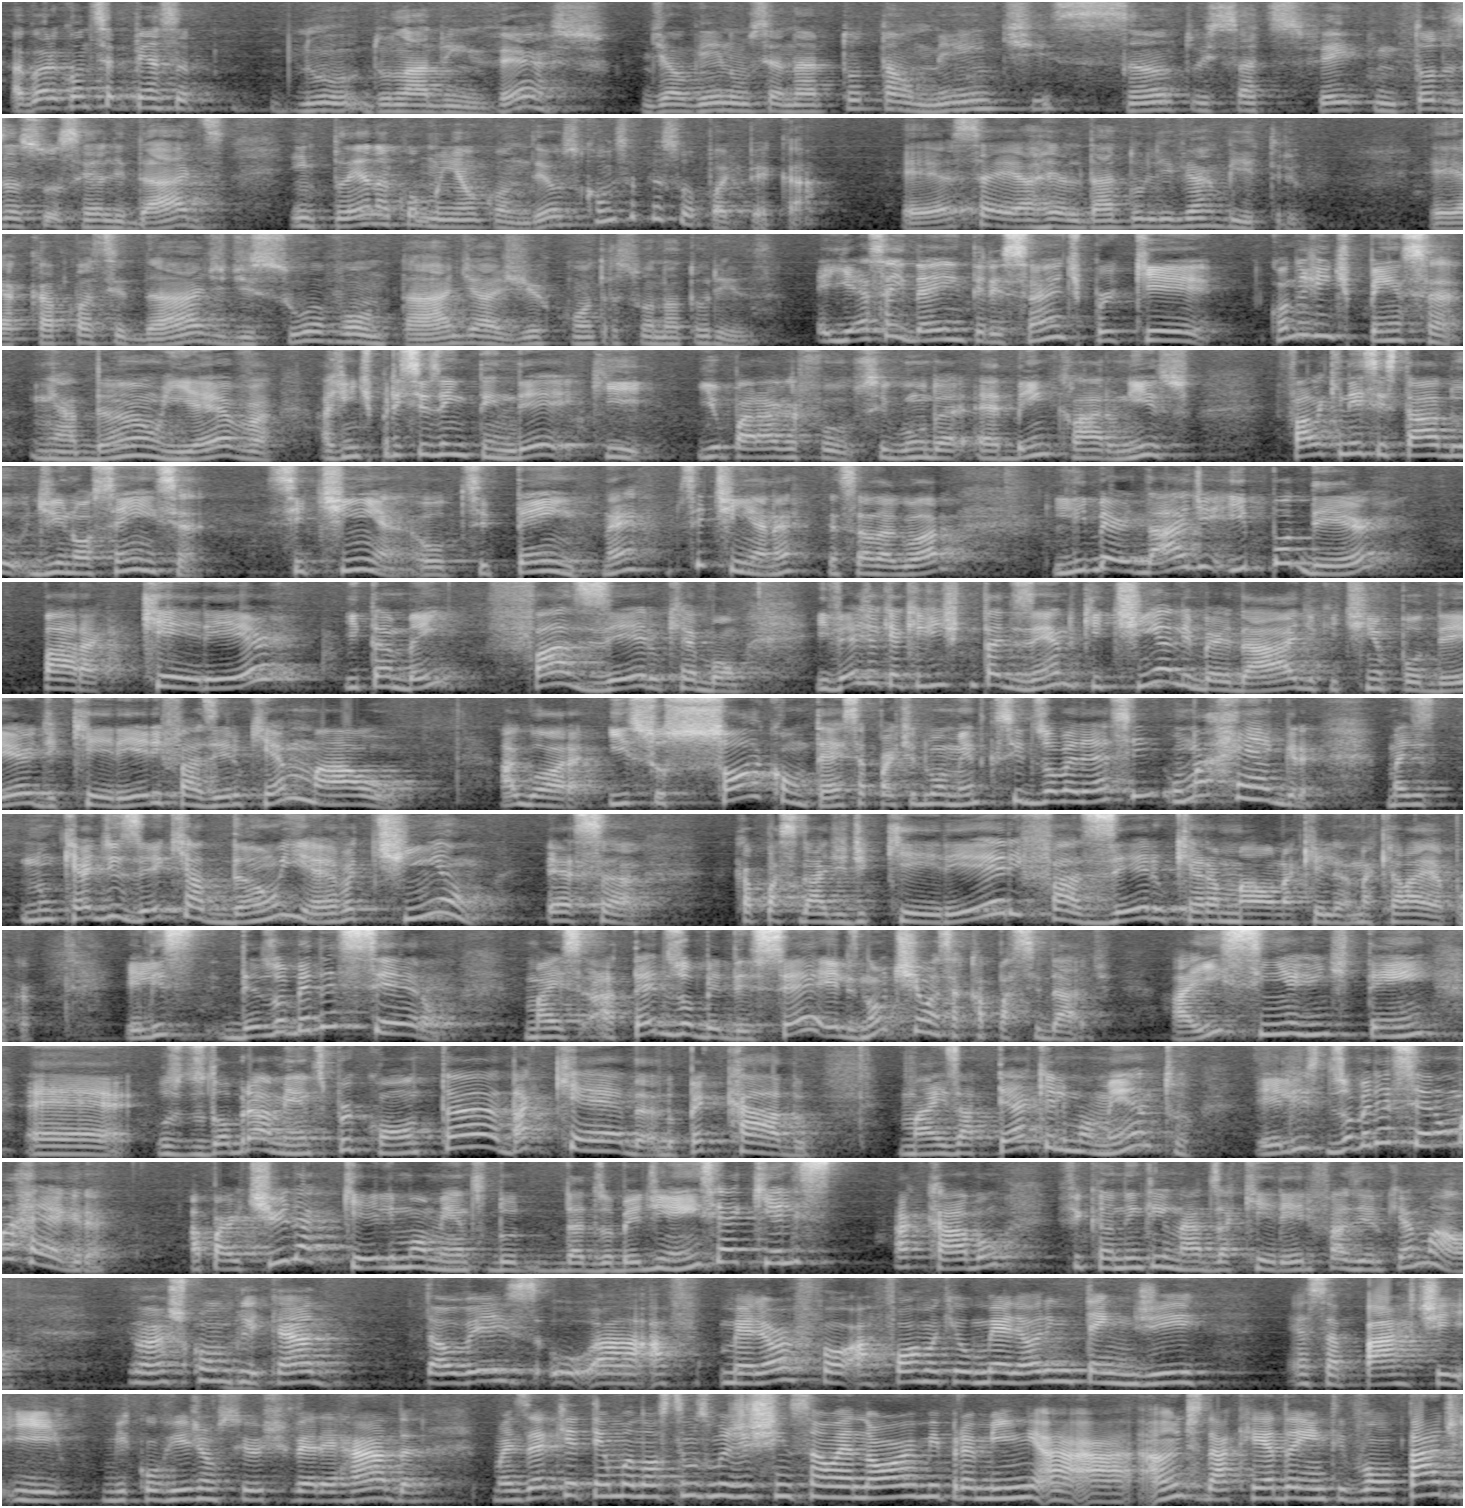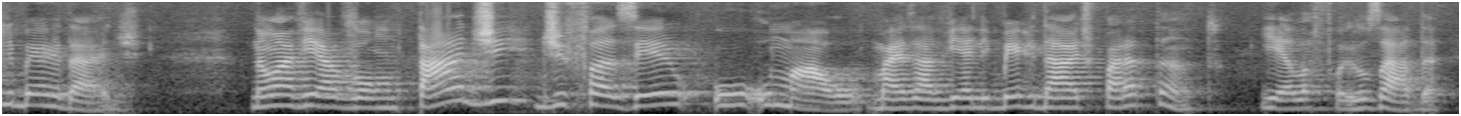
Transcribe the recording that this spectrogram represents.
Agora, quando você pensa do, do lado inverso, de alguém num cenário totalmente santo e satisfeito em todas as suas realidades, em plena comunhão com Deus, como essa pessoa pode pecar? Essa é a realidade do livre-arbítrio. É a capacidade de sua vontade agir contra a sua natureza. E essa ideia é interessante porque quando a gente pensa em Adão e Eva, a gente precisa entender que, e o parágrafo segundo é bem claro nisso, fala que nesse estado de inocência se tinha, ou se tem, né? Se tinha, né? Pensando agora, liberdade e poder para querer e também fazer o que é bom. E veja que aqui a gente não está dizendo que tinha liberdade, que tinha poder de querer e fazer o que é mal. Agora, isso só acontece a partir do momento que se desobedece uma regra. Mas não quer dizer que Adão e Eva tinham essa capacidade de querer e fazer o que era mal naquele, naquela época. Eles desobedeceram, mas até desobedecer, eles não tinham essa capacidade. Aí sim a gente tem é, os desdobramentos por conta da queda, do pecado. Mas até aquele momento, eles desobedeceram uma regra. A partir daquele momento do, da desobediência é que eles acabam ficando inclinados a querer fazer o que é mal. Eu acho complicado. Talvez a, a melhor a forma que eu melhor entendi essa parte e me corrijam se eu estiver errada, mas é que tem uma, nós temos uma distinção enorme para mim a, a, antes da queda entre vontade e liberdade. Não havia vontade de fazer o, o mal, mas havia liberdade para tanto e ela foi usada.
